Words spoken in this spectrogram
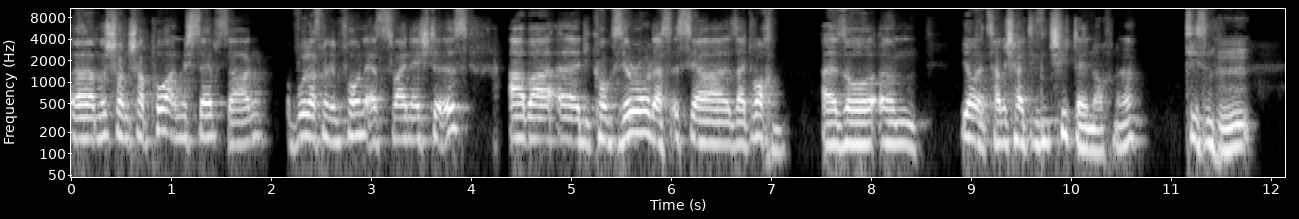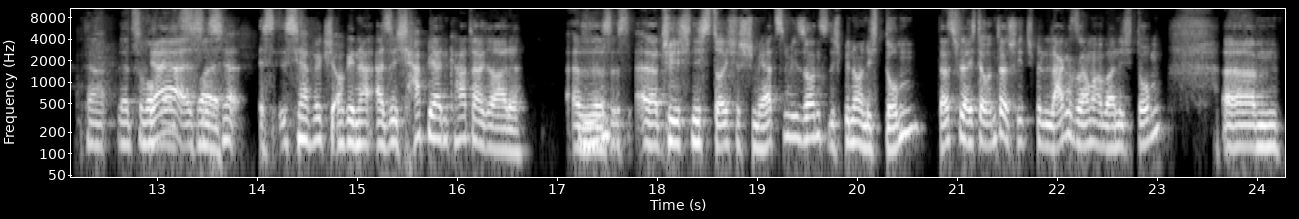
äh, muss schon Chapeau an mich selbst sagen, obwohl das mit dem Phone erst zwei Nächte ist. Aber äh, die Coke Zero, das ist ja seit Wochen. Also ähm, ja, jetzt habe ich halt diesen Cheat Day noch, ne? Diesen, Mhm. ja, letzte Woche. Ja, es ist ja, es ist ja wirklich original. Also ich habe ja einen Kater gerade. Also Mhm. das ist äh, natürlich nicht solche Schmerzen wie sonst. Ich bin auch nicht dumm. Das ist vielleicht der Unterschied. Ich bin langsam, aber nicht dumm. Ähm,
